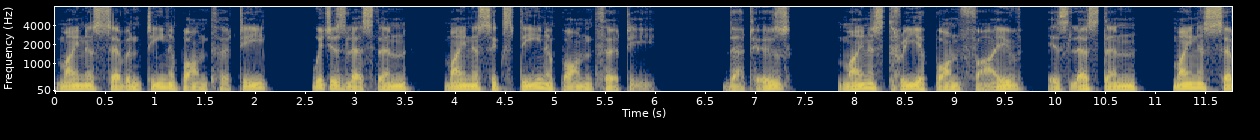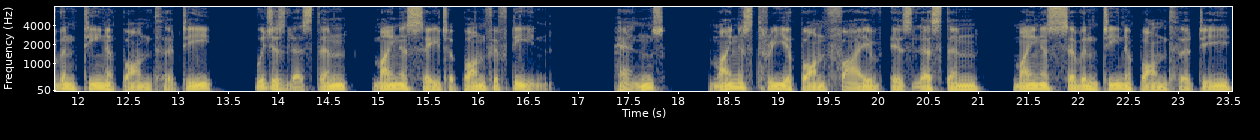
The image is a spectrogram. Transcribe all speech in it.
minus 17 upon 30 which is less than minus 16 upon 30 that is, minus 3 upon 5 is less than minus 17 upon 30, which is less than minus 8 upon 15. Hence, minus 3 upon 5 is less than minus 17 upon 30,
